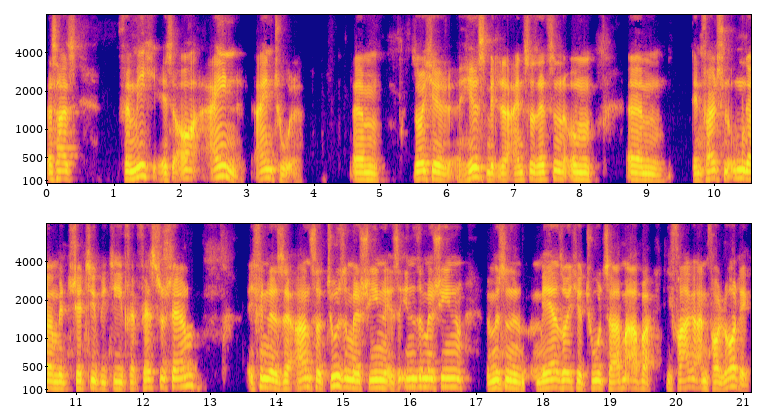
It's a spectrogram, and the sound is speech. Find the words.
Das heißt, für mich ist auch ein, ein Tool, ähm, solche Hilfsmittel einzusetzen, um ähm, den falschen Umgang mit ChatGPT festzustellen. Ich finde, the answer to the machine is in the machine. Wir müssen mehr solche Tools haben. Aber die Frage an Frau Lordig,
